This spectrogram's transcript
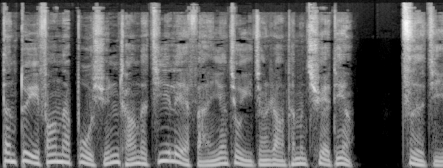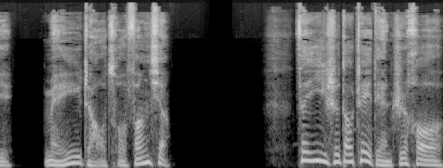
但对方那不寻常的激烈反应就已经让他们确定自己没找错方向。在意识到这点之后，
